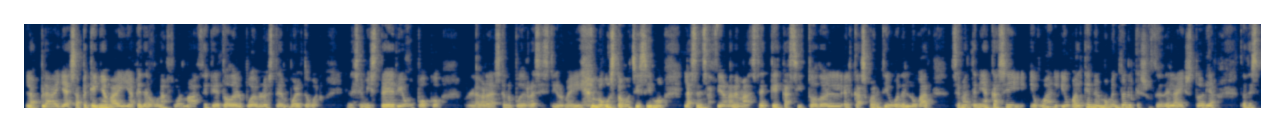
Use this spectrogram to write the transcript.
la playa, esa pequeña bahía que de alguna forma hace que todo el pueblo esté envuelto, bueno, en ese misterio un poco. La verdad es que no pude resistirme y me gustó muchísimo la sensación además de que casi todo el, casco antiguo del lugar se mantenía casi igual, igual que en el momento en el que sucede la historia. Entonces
